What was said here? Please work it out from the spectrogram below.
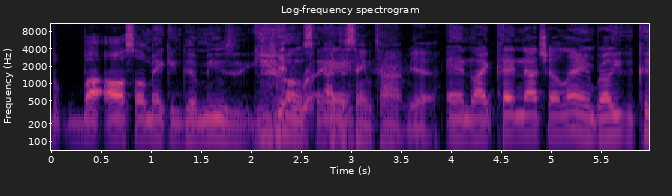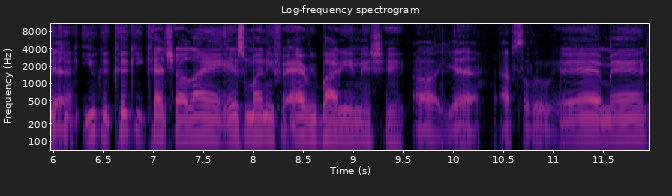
b- but also making good music. You know Yeah, what I'm saying? At the same time, yeah. and like cutting out your lane, bro. You could cookie, Yeah. you could cookie cut your lane. It's money for everybody in this shit. Uh, yeah, absolutely. Yeah, man.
